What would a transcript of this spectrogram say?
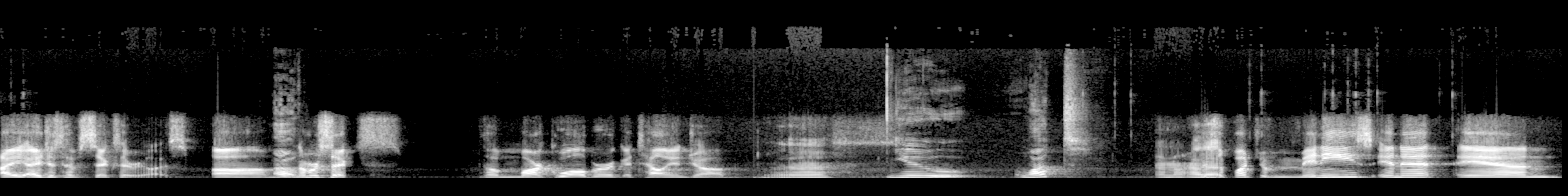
I, I just have six, I realize. Um, Oh. Number six, the Mark Wahlberg Italian Job. Uh, You what? I don't know how There's a bunch of minis in it, and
